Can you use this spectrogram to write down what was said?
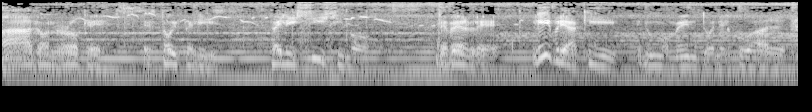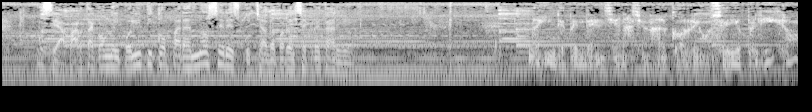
Ah, don Roque, estoy feliz, felicísimo de verle libre aquí en un momento en el cual... Se aparta con el político para no ser escuchado por el secretario. La independencia nacional corre un serio peligro.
